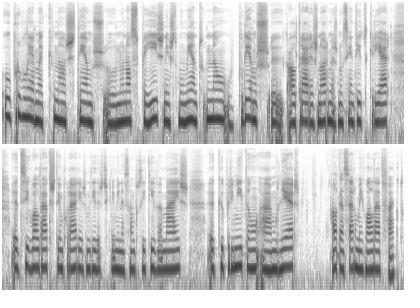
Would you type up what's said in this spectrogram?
O problema que nós temos uh, no nosso país neste momento, não podemos uh, alterar as normas no sentido de criar uh, desigualdades temporárias, medidas de discriminação positiva mais que permitam à mulher alcançar uma igualdade de facto.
